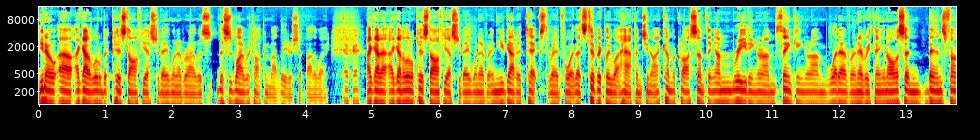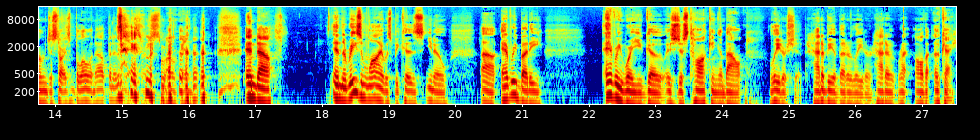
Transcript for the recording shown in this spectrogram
You know, uh, I got a little bit pissed off yesterday whenever I was. This is why we're talking about leadership, by the way. Okay. I got a, I got a little pissed off yesterday whenever, and you got a text thread for it. That's typically what happens. You know, I come across something I'm reading or I'm thinking or I'm whatever and everything, and all of a sudden Ben's phone just starts blowing up and his Yeah, smoking. and uh, and the reason why was because you know uh, everybody everywhere you go is just talking about leadership, how to be a better leader, how to write all that. Okay,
